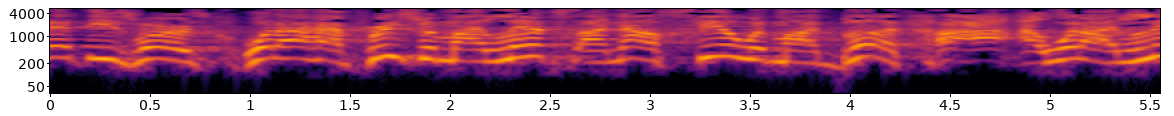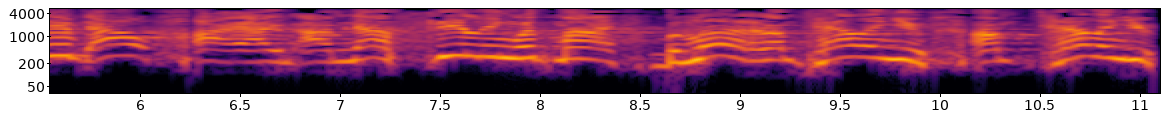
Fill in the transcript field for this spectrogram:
said these words: "What I have preached with my lips, I now seal with my blood. I, I, what I lived out, I, I'm now sealing with my blood." And I'm telling you, I'm telling you,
